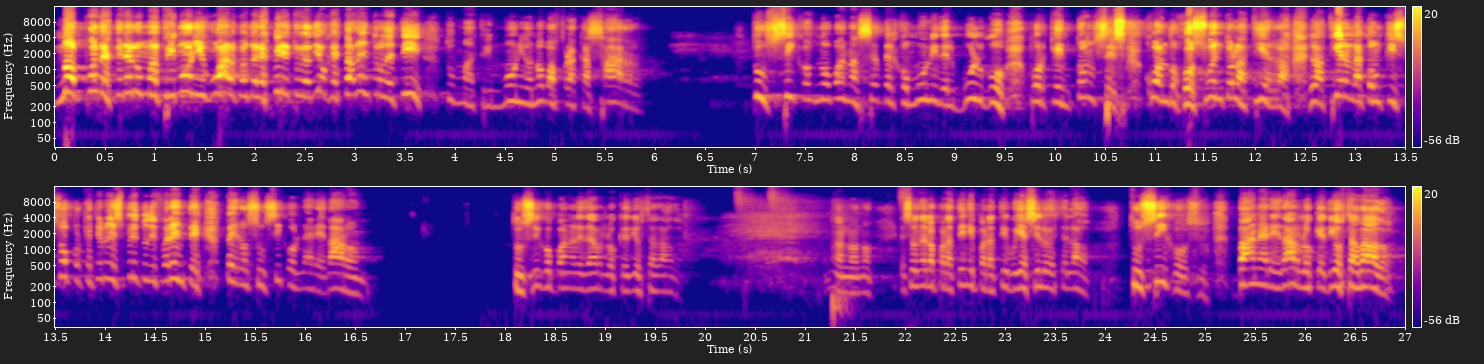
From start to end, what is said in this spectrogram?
No puedes tener un matrimonio igual cuando el Espíritu de Dios está dentro de ti. Tu matrimonio no va a fracasar. Tus hijos no van a ser del común y del vulgo, porque entonces cuando Josué entró a la tierra, la tierra la conquistó porque tiene un espíritu diferente, pero sus hijos la heredaron. Tus hijos van a heredar lo que Dios te ha dado. No, no, no. Eso no era para ti ni para ti. Voy a decirlo de este lado. Tus hijos van a heredar lo que Dios te ha dado.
